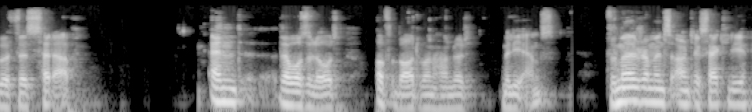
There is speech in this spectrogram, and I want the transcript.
with this setup. And there was a load of about 100 milliamps. The measurements aren't exactly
